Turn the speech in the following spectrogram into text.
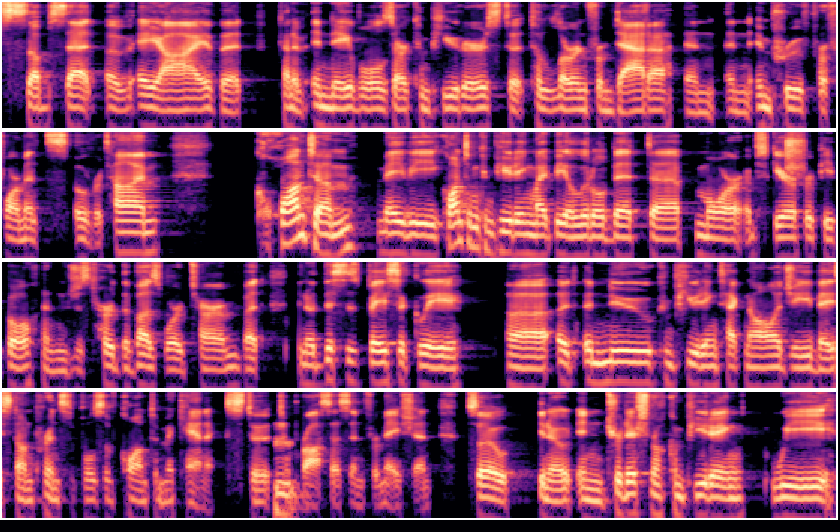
subset of AI that kind of enables our computers to to learn from data and and improve performance over time. Quantum, maybe quantum computing might be a little bit uh, more obscure for people and just heard the buzzword term, but you know this is basically uh, a, a new computing technology based on principles of quantum mechanics to, to Hmm. process information. So, you know, in traditional computing, we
